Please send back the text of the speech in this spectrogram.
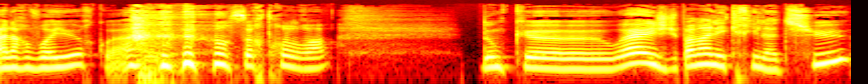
à la revoyure, quoi, on se retrouvera. Donc, ouais, j'ai pas mal écrit là-dessus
